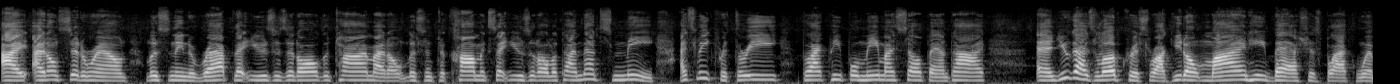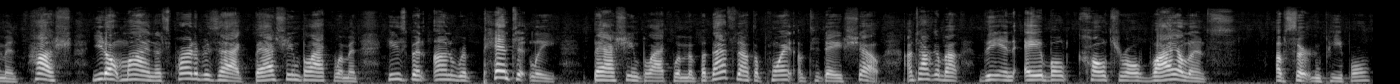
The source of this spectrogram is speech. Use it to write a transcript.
I, I don't sit around listening to rap that uses it all the time. I don't listen to comics that use it all the time. That's me. I speak for three black people, me, myself, and I. And you guys love Chris Rock. You don't mind he bashes black women. Hush. You don't mind. That's part of his act, bashing black women. He's been unrepentantly bashing black women. But that's not the point of today's show. I'm talking about the enabled cultural violence of certain people.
